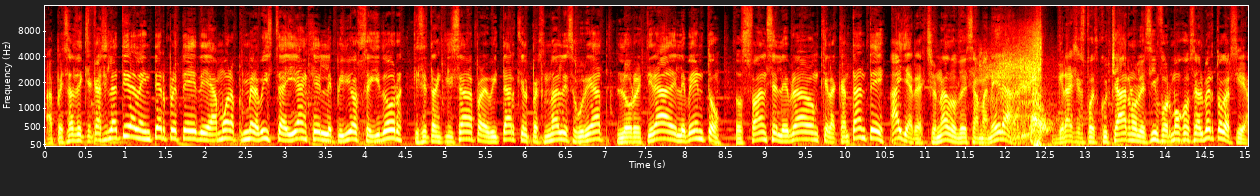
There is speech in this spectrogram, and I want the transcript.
A pesar de que casi la tira, la intérprete de Amor a Primera Vista y Ángel le pidió a su seguidor que se tranquilizara para evitar que el personal de seguridad lo retirara del evento. Los fans celebraron que la cantante haya reaccionado de esa manera. Gracias por escucharnos, les informó José Alberto García.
